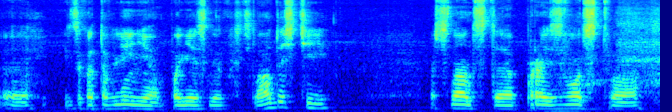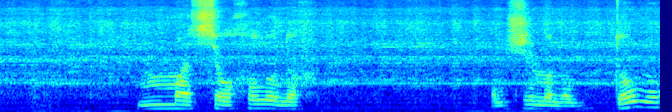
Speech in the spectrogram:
Э, изготовление полезных сладостей. 18 производство масел холодных отжима на дому.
